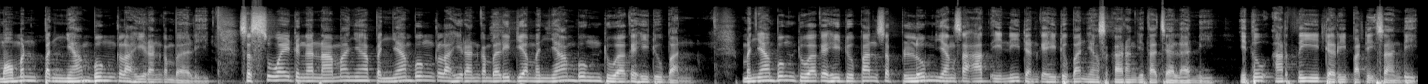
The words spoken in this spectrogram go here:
Momen penyambung kelahiran kembali. Sesuai dengan namanya penyambung kelahiran kembali dia menyambung dua kehidupan menyambung dua kehidupan sebelum yang saat ini dan kehidupan yang sekarang kita jalani itu arti dari patik sandi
